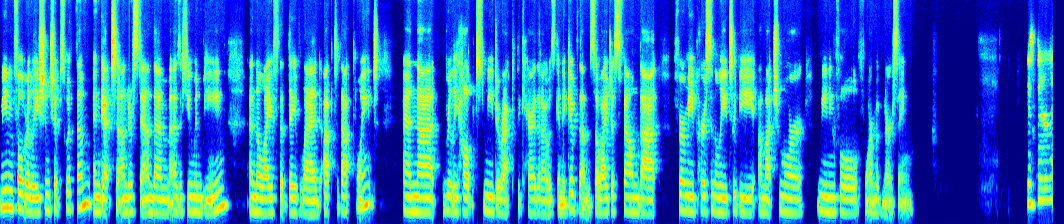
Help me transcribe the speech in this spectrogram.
meaningful relationships with them and get to understand them as a human being and the life that they've led up to that point. And that really helped me direct the care that I was going to give them. So I just found that for me personally to be a much more meaningful form of nursing. Is there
